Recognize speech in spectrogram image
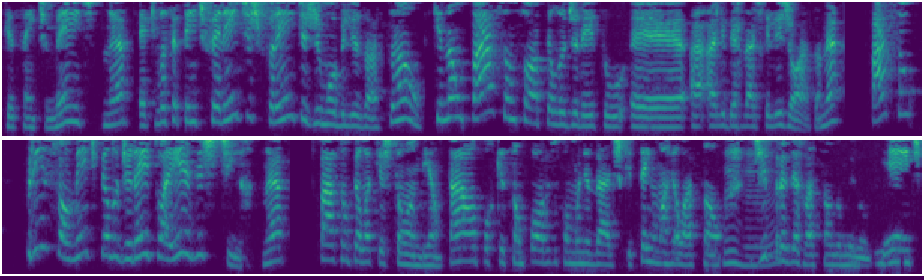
recentemente, né, é que você tem diferentes frentes de mobilização que não passam só pelo direito é, à, à liberdade religiosa, né? Passam principalmente pelo direito a existir, né? Passam pela questão ambiental, porque são povos e comunidades que têm uma relação uhum. de preservação do meio ambiente,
